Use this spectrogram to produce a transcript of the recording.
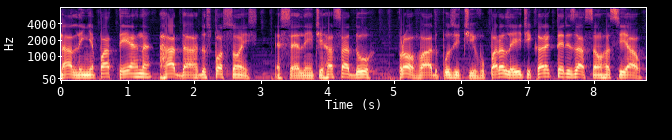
Na linha paterna, Radar dos Poções, excelente raçador, provado positivo para leite e caracterização racial.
